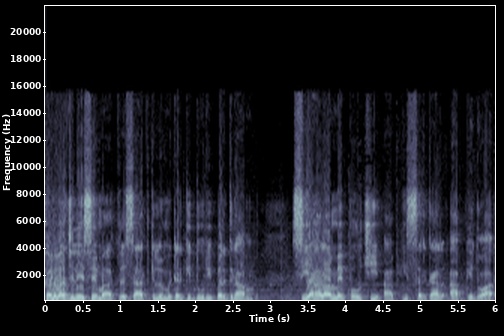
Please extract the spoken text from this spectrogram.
खंडवा ज़िले से मात्र सात किलोमीटर की दूरी पर ग्राम सियाहड़ा में पहुँची आपकी सरकार, आपके द्वार।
